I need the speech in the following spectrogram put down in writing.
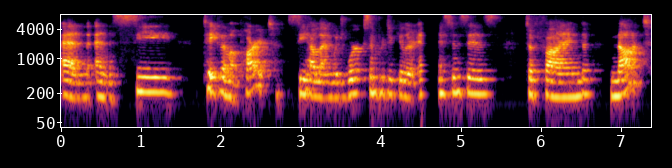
and and see take them apart, see how language works in particular instances to find not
